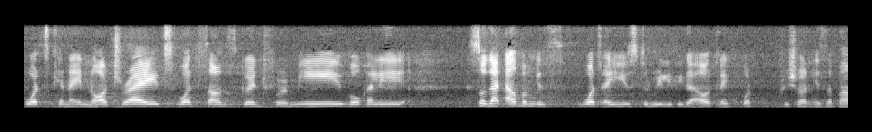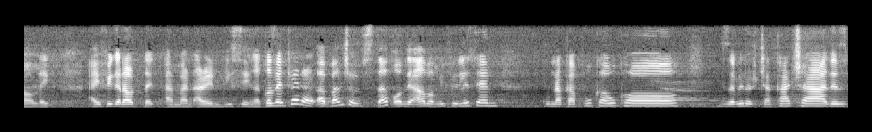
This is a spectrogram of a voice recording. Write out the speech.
What can I not write? What sounds good for me vocally? So that album is what I used to really figure out, like what Pryshon is about. Like I figured out that I'm an R&B singer because I tried a, a bunch of stuff on the album. If you listen, kuna kapuka huko, there's a bit of chakacha, there's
